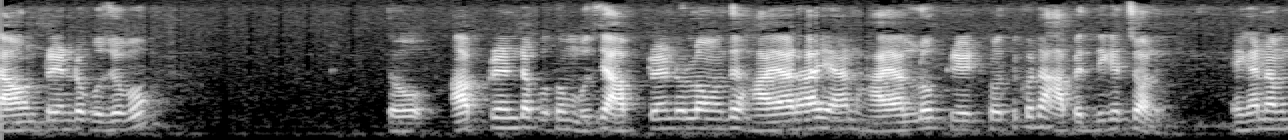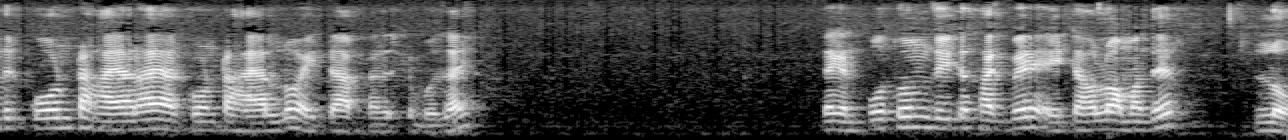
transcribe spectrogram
ডাউন ট্রেন্ডও বুঝব। তো আপ ট্রেন্ডটা প্রথম বুঝি। আপ ট্রেন্ড হলো আমাদের higher high and higher low create করতে করতে আপের দিকে চলে। এখানে আমাদের কোনটা হায়ার হাই আর কোনটা হায়ার লো এটা আপনাদেরকে বোঝাই। দেখেন, প্রথম যেটা থাকবে এটা হলো আমাদের লো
